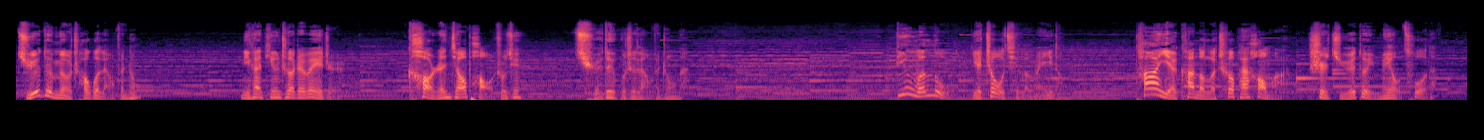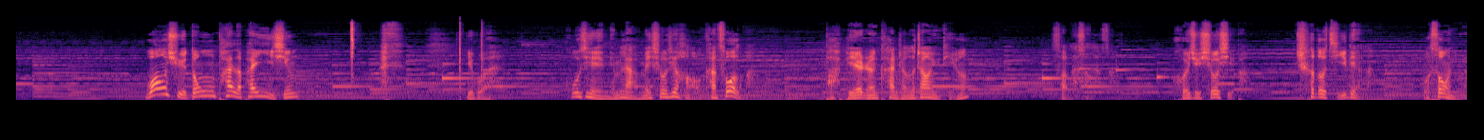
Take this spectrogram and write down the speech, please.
绝对没有超过两分钟。”你看停车这位置，靠人脚跑出去，绝对不止两分钟的。丁文璐也皱起了眉头，他也看到了车牌号码是绝对没有错的。汪旭东拍了拍易星，易官，估计你们俩没休息好，看错了吧？把别人看成了张雨婷。算了算了算了，回去休息吧。这都几点了？我送你们。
